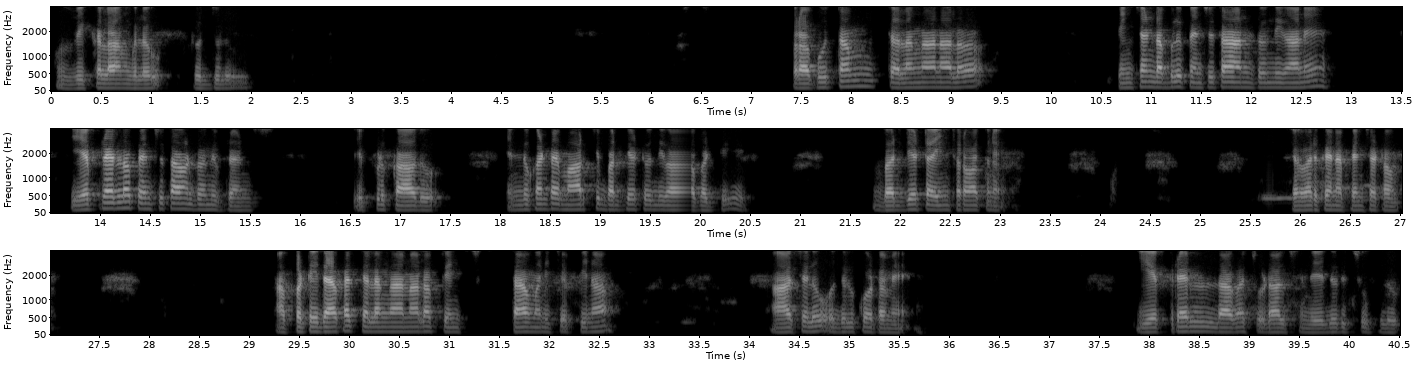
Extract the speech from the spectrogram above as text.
వికలాంగులు, వృద్ధులు. ప్రభుత్వం తెలంగాణలో పింఛన్ డబ్బులు పెంచుతా ఉంటుంది కానీ ఏప్రిల్‌లో పెంచుతా ఉంటుంది ఫ్రెండ్స్. ఇప్పుడు కాదు. ఎందుకంటే మార్చి బడ్జెట్ ఉంది కాబట్టి బడ్జెట్ అయిన తర్వాతనే. ఎవరికైనా పెంచటం. అప్పటిదాకా తెలంగాణలో పెంచుతామని చెప్పిన ఆశలు వదులుకోవటమే. ఏప్రిల్ దాకా చూడాల్సిందే ఎదురు చూపులు.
